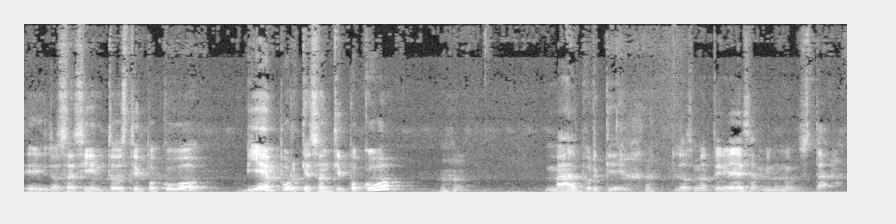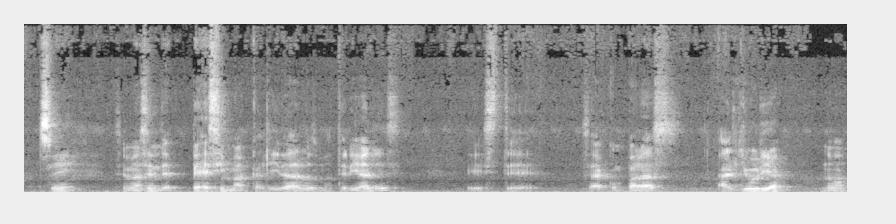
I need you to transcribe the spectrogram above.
eh, los asientos tipo cubo. Bien porque son tipo cubo. Ujú. Mal porque los materiales a mí no me gustaron. Sí, Se me hacen de pésima calidad los materiales. Este, o sea, comparas al ¿no?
